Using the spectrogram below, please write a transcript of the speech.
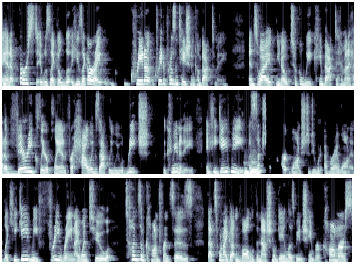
And at first, it was like a he's like, "All right, create a create a presentation and come back to me." And so I, you know, took a week, came back to him, and I had a very clear plan for how exactly we would reach the community. And he gave me mm-hmm. essentially carte blanche to do whatever I wanted. Like he gave me free reign. I went to tons of mm-hmm. conferences. That's when I got involved with the National Gay and Lesbian Chamber of Commerce,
